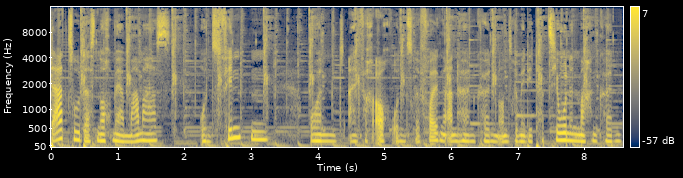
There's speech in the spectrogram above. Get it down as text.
dazu, dass noch mehr Mamas uns finden und einfach auch unsere Folgen anhören können, unsere Meditationen machen können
